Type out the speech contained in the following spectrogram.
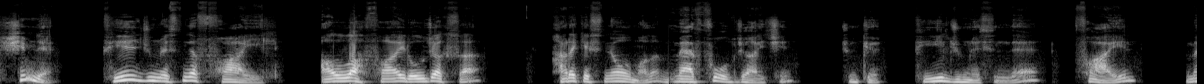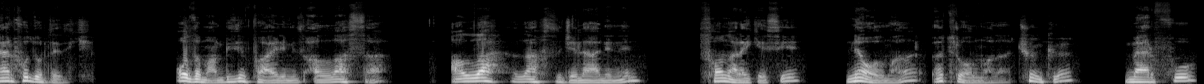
Şimdi Fiil cümlesinde fail. Allah fail olacaksa harekesi ne olmalı? Merfu olacağı için. Çünkü fiil cümlesinde fail merfudur dedik. O zaman bizim failimiz Allah'sa Allah lafzı celalinin son harekesi ne olmalı? Ötrü olmalı. Çünkü merfu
